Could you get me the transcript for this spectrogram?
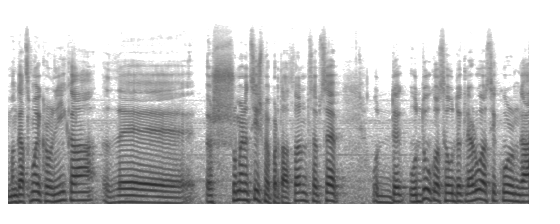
Më ngacmoi kronika dhe është shumë e rëndësishme për ta thënë sepse u, de, u duk ose u deklarua sikur nga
